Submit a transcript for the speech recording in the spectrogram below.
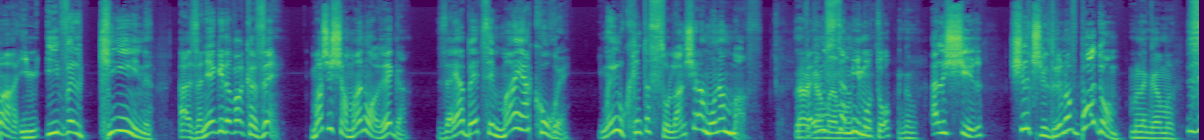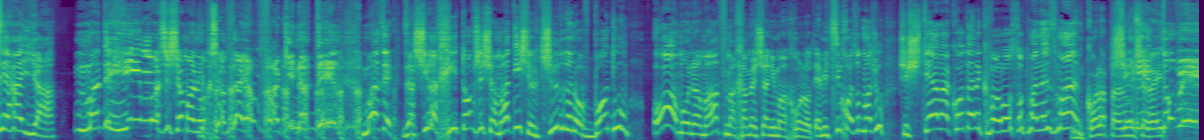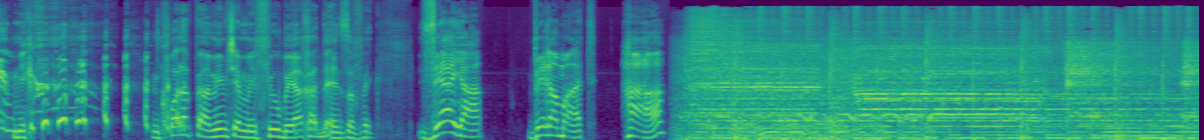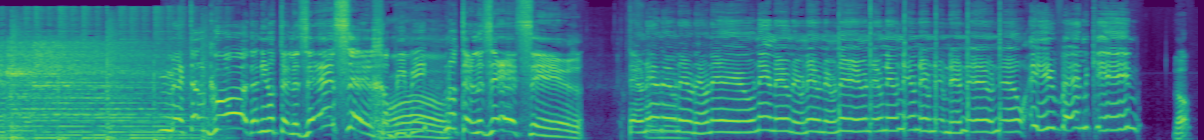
Kalmah עם Evil Kin. אז אני אגיד דבר כזה, מה ששמענו הרגע זה היה בעצם מה היה קורה אם היינו לוקחים את הסולן של המון היה והיינו שמים אותו לגמרי. על שיר של Children of Bodom. לגמרי. זה היה מדהים מה ששמענו עכשיו, זה היה fucking אדיר! מה זה? זה השיר הכי טוב ששמעתי של Children of Bodom או Amon Amarth מהחמש שנים האחרונות. הם הצליחו לעשות משהו ששתי הלהקות האלה כבר לא עושות מלא זמן. מכל הפעמים שירים שראית- טובים! מכל הפעמים שהם הופיעו ביחד, אין ספק. זה היה ברמת ה... מטאל גוד! אני נותן לזה עשר, חביבי! נותן לזה עשר! איבלקין! לא?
